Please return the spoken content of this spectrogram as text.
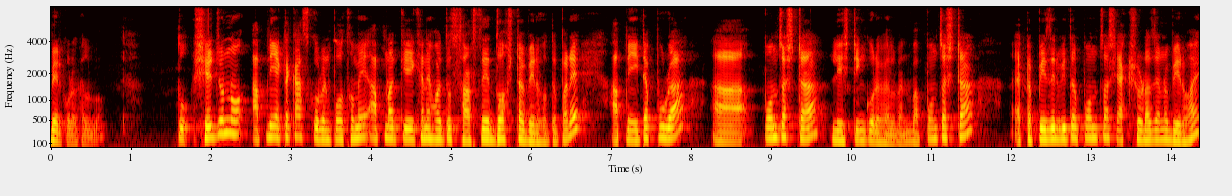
বের করে ফেলব। তো সেজন্য আপনি একটা কাজ করবেন, প্রথমে আপনাকে এখানে হয়তো সার্চে দশটা বের হতে পারে। আপনি এটা পুরা পঞ্চাশটা লিস্টিং করে ফেলবেন বা পঞ্চাশটা, একটা পেজের ভিতর পঞ্চাশ, একশোটা যেন বের হয়,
